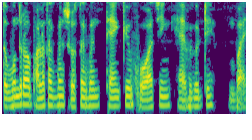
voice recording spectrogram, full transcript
তো বন্ধুরা, ভালো থাকবেন, সুস্থ থাকবেন। Thank you for watching have a good day bye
